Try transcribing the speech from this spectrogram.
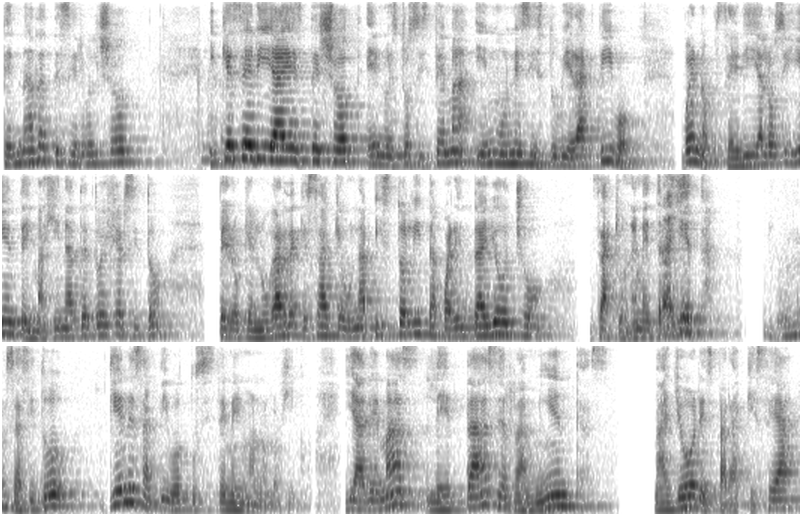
de nada te sirve el shot. ¿Y qué sería este shot en nuestro sistema inmune si estuviera activo? Bueno, sería lo siguiente, imagínate tu ejército, pero que en lugar de que saque una pistolita 48, saque una metralleta. O sea, si tú tienes activo tu sistema inmunológico y además le das herramientas mayores para que sea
